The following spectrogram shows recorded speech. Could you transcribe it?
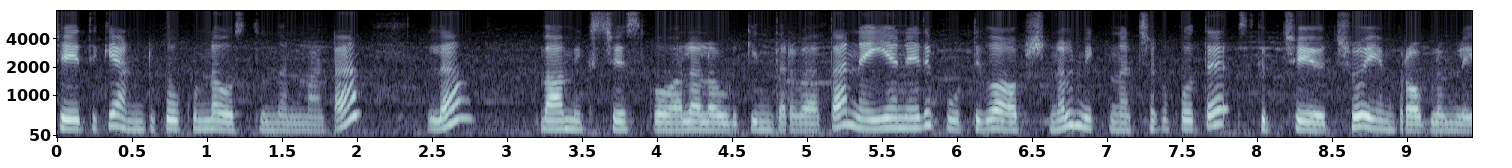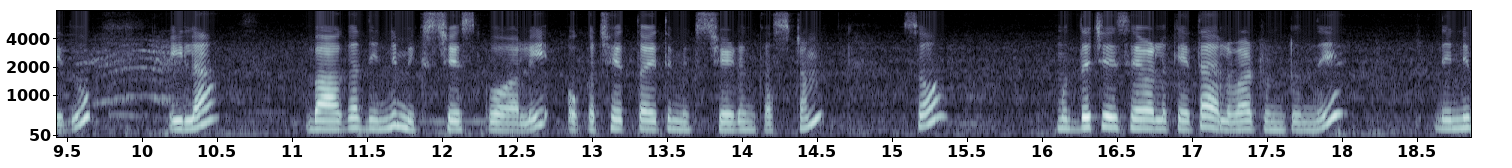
చేతికి అంటుకోకుండా వస్తుందన్నమాట. ఇలా బాగా మిక్స్ చేసుకోవాలి. అలా ఉడికిన తర్వాత నెయ్యి అనేది పూర్తిగా ఆప్షనల్ మీకు నచ్చకపోతే స్కిప్ చేయొచ్చు. ఏం ప్రాబ్లం లేదు. ఇలా బాగా దీన్ని మిక్స్ చేసుకోవాలి. ఒక చేత్తో అయితే మిక్స్ చేయడం కష్టం. సో ముద్ద చేసే వాళ్ళకైతే అలవాటు ఉంటుంది. దీన్ని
